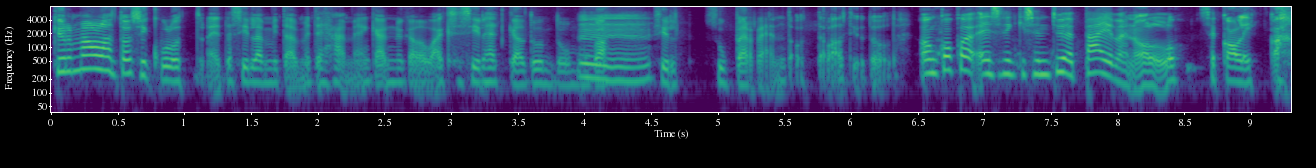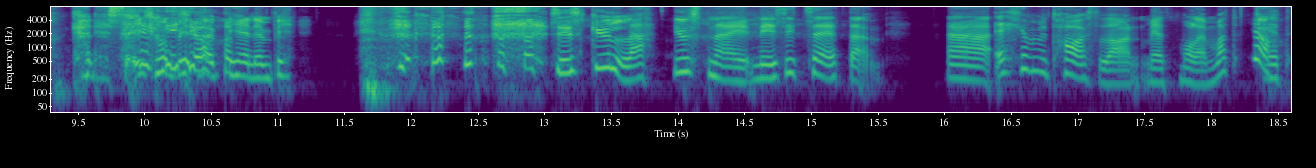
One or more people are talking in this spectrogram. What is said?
kyllä me ollaan tosi kuluttuneita sillä, mitä me tehdään meidän kännykällä, vaikka se sillä hetkellä tuntuu mukaan mm. siltä superrentouttavalta jutulta. On koko ensinnäkin sen työpäivän ollut se kalikka kädessä isompi tai pienempi? siis kyllä, just näin. Niin sitten se, että ää, ehkä me nyt haastetaan meidät molemmat, että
